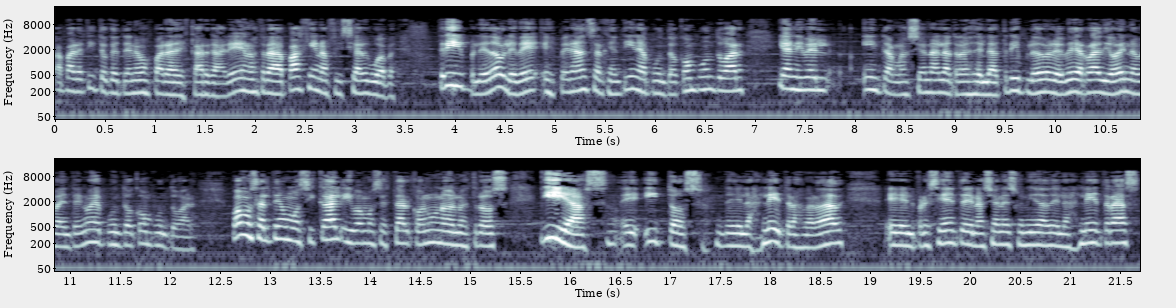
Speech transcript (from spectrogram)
aparatito que tenemos para descargar, en ¿eh? nuestra página oficial web www.esperanzaargentina.com.ar y a nivel internacional a través de la www.radio99.com.ar. Vamos al tema musical y vamos a estar con uno de nuestros guías, eh, hitos de las letras, ¿verdad? El presidente de Naciones Unidas de las Letras,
